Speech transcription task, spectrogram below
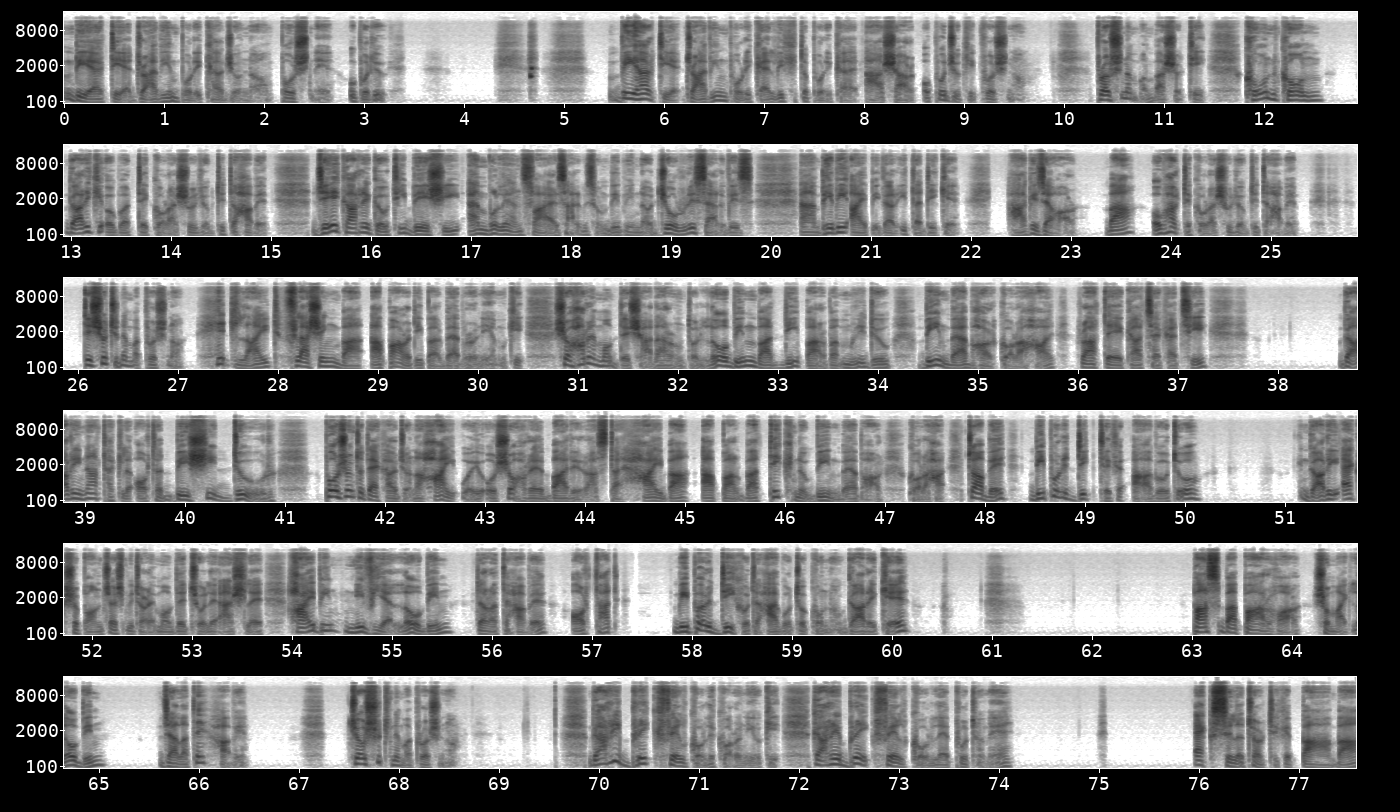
BRTA driving পরীক্ষার জন্য প্রশ্নে উপযোগী বিআরটিএ ড্রাইভিং পরীক্ষায় লিখিত পরীক্ষায় আসার উপযোগী প্রশ্ন প্রশ্ন নম্বর বাষট্টি কোন কোন গাড়িকে ওভারটেক করার সুযোগ দিতে হবে যে কারে গতি বেশি অ্যাম্বুলেন্স ফায়ার সার্ভিস এবং বিভিন্ন জরুরি সার্ভিস ভিভিআইপি গাড়ি ইত্যাদিকে আগে যাওয়ার বা ওভারটেক করার সুযোগ দিতে হবে তেষট্টি নম্বর প্রশ্ন হেডলাইট ফ্ল্যাশিং বা আপার ডিপার ব্যবহার নিয়ম কি শহরের মধ্যে সাধারণত লো বা ডিপার বা মৃদু বিম ব্যবহার করা হয় রাতে কাছাকাছি গাড়ি না থাকলে বেশি দূর পর্যন্ত দেখার জন্য হাইওয়ে ও শহরের বাইরের রাস্তায় হাই বা আপার বা তীক্ষ্ণ বিম ব্যবহার করা হয় তবে বিপরীত দিক থেকে আগত গাড়ি একশো পঞ্চাশ মিটারের মধ্যে চলে আসলে হাই বিম নিভিয়া লো বিম দাঁড়াতে হবে, অর্থাৎ বিপরীত দিক হতে আগত কোনো গাড়িকে। পাস বা পার হওয়ার সময় লো বিম জ্বালাতে হবে। চৌষট্টি নম্বর প্রশ্ন। গাড়ি ব্রেক ফেল করলে করণীয় কি? গাড়ি ব্রেক ফেল করলে প্রথমে অ্যাক্সিলেটর থেকে পা বা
